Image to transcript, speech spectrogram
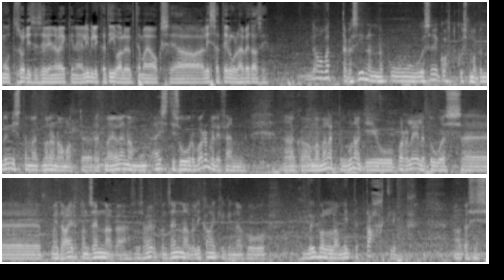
muutus, oli see selline väikene liblika tiivalöök tema jaoks ja lihtsalt elu läheb edasi? no vot, aga siin on nagu see koht, kus ma pean tunnistama, et ma olen amatöör, et ma ei ole enam hästi suur vormelifänn, aga ma mäletan kunagi ju paralleele tuues äh, ma ei tea, Ayrton Sennaga, siis Ayrton Sennal oli ka ikkagi nagu võib-olla mitte tahtlik aga siis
